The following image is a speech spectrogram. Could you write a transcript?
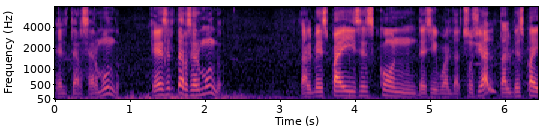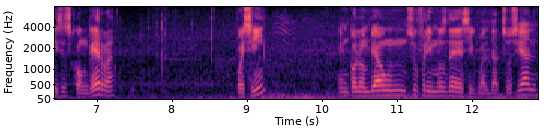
El tercer mundo. ¿Qué es el tercer mundo? Tal vez países con desigualdad social, tal vez países con guerra. Pues sí, en Colombia aún sufrimos de desigualdad social,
